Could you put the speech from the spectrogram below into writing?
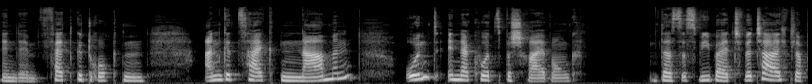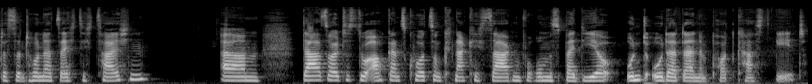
in dem fettgedruckten angezeigten Namen und in der Kurzbeschreibung. Das ist wie bei Twitter, ich glaube, das sind 160 Zeichen. Ähm, da solltest du auch ganz kurz und knackig sagen, worum es bei dir und oder deinem Podcast geht.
